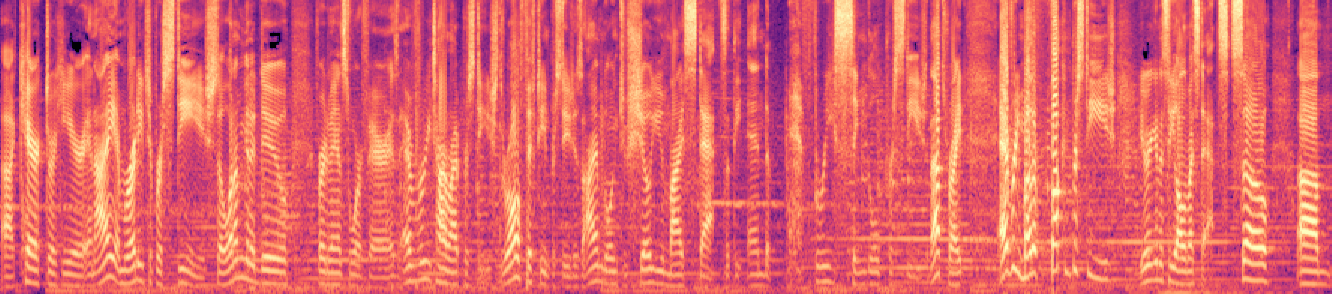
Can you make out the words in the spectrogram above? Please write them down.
uh, character here, and I am ready to prestige. So what I'm going to do for Advanced Warfare is every time I prestige, through all 15 prestiges, I am going to show you my stats at the end of every single prestige. That's right, every motherfucking prestige, you're going to see all of my stats. So, um,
